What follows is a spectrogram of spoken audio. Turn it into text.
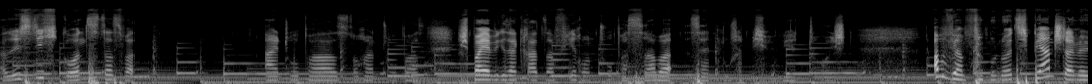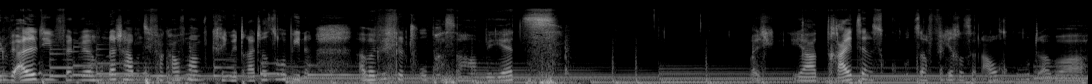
Also ist nicht Gons, das war ein Topaz, noch ein Topaz. Ich speiere, wie gesagt, gerade Saphire und Topaz, aber sein Loot hat mich irgendwie enttäuscht. Aber wir haben 95 Bernstein. Wenn wir alle die, wenn wir 100 haben und sie verkaufen haben, kriegen wir 3000 Rubine. Aber wie viele Topasse haben wir jetzt? Ich, ja, 13 ist gut. Saphire sind auch gut, aber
